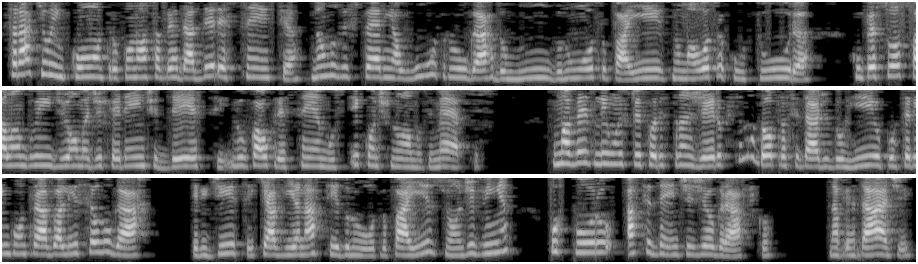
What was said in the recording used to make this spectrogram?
Será que o encontro com nossa verdadeira essência não nos espera em algum outro lugar do mundo, num outro país, numa outra cultura, com pessoas falando um idioma diferente desse no qual crescemos e continuamos imersos? Uma vez li um escritor estrangeiro que se mudou para a cidade do Rio por ter encontrado ali seu lugar. Ele disse que havia nascido no outro país de onde vinha por puro acidente geográfico. Na verdade,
